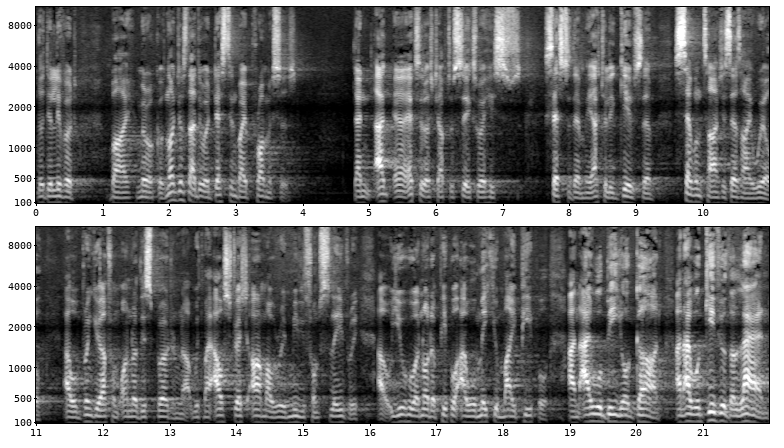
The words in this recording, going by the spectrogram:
They're delivered by miracles. Not just that, they were destined by promises. And uh, Exodus chapter 6, where He says to them, He actually gives them seven times, He says, I will. I will bring you out from under this burden. With my outstretched arm, I will remove you from slavery. Uh, you who are not a people, I will make you my people. And I will be your God. And I will give you the land,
